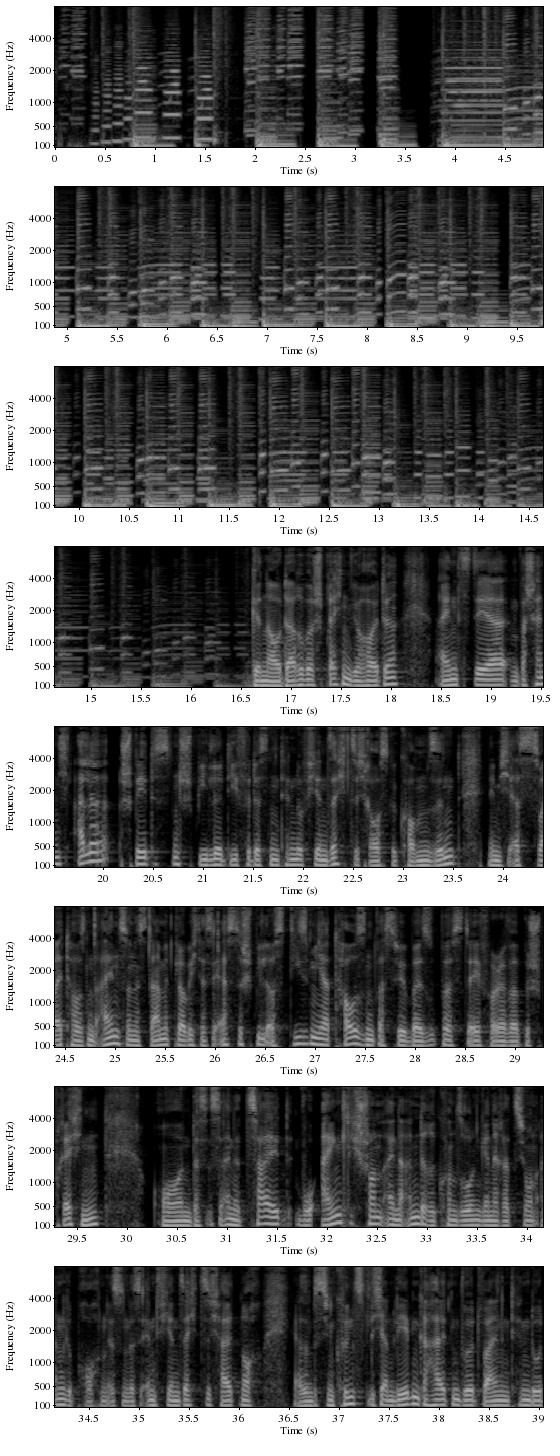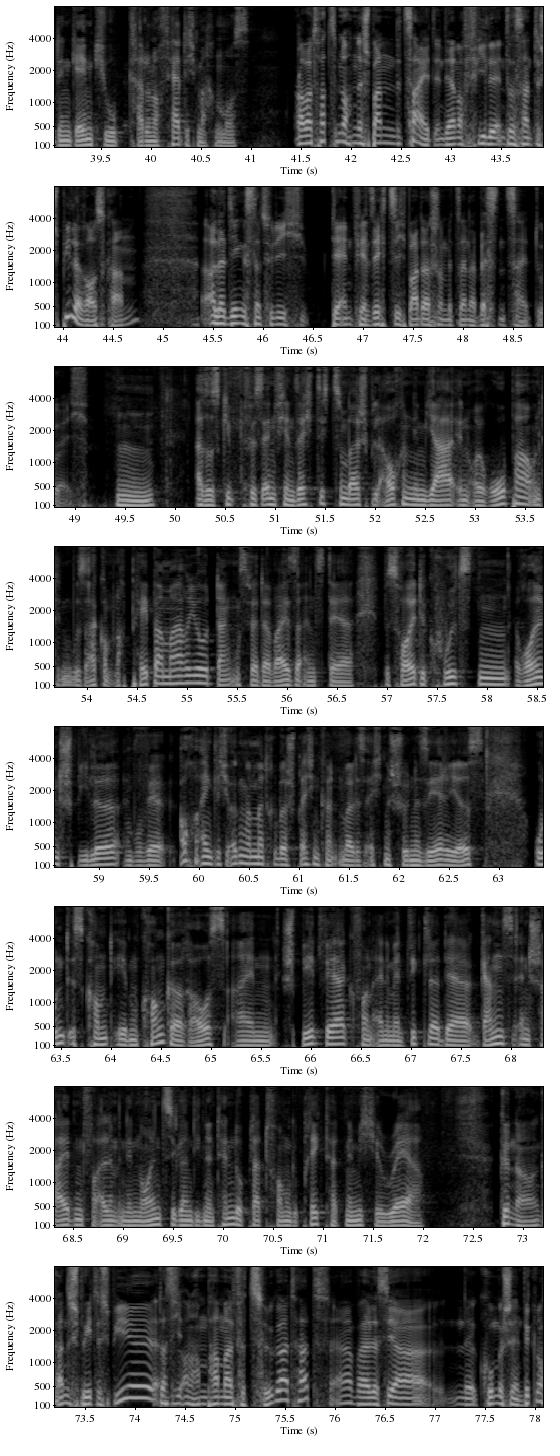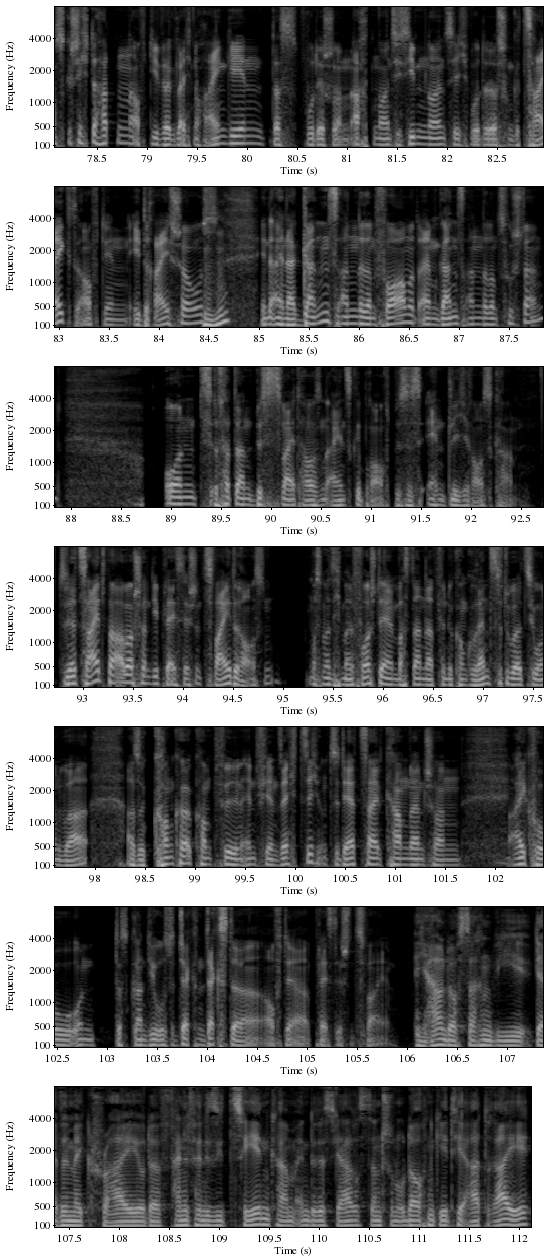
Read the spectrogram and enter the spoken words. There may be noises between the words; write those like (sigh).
Genau, darüber sprechen wir heute. Eins der wahrscheinlich aller spätesten Spiele, die für das Nintendo 64 rausgekommen sind, nämlich erst 2001 und ist damit, glaube ich, das erste Spiel aus diesem Jahrtausend, was wir bei Super Stay Forever besprechen. Und das ist eine Zeit, wo eigentlich schon eine andere Konsolengeneration angebrochen ist und das N64 halt noch ja so ein bisschen künstlich am Leben gehalten wird, weil Nintendo den GameCube gerade noch fertig machen muss aber trotzdem noch eine spannende Zeit, in der noch viele interessante Spiele rauskamen. Allerdings natürlich der N64 war da schon mit seiner besten Zeit durch. Mhm. Also es gibt fürs N64 zum Beispiel auch in dem Jahr in Europa und in den USA kommt noch Paper Mario, dankenswerterweise eines der bis heute coolsten Rollenspiele, wo wir auch eigentlich irgendwann mal drüber sprechen könnten, weil das echt eine schöne Serie ist. Und es kommt eben Conker raus, ein Spätwerk von einem Entwickler, der ganz entscheidend vor allem in den 90ern die Nintendo-Plattform geprägt hat, nämlich Rare. Genau, ein ganz spätes Spiel, das sich auch noch ein paar Mal verzögert hat, ja, weil das ja eine komische Entwicklungsgeschichte hatten, auf die wir gleich noch eingehen. Das wurde schon 98, 97 wurde das schon gezeigt auf den E3-Shows mhm. in einer ganz anderen Form und einem ganz anderen Zustand. Und das hat dann bis 2001 gebraucht, bis es endlich rauskam. Zu der Zeit war aber schon die PlayStation 2 draußen muss man sich mal vorstellen, was dann da für eine Konkurrenzsituation war. Also Conker kommt für den N64 und zu der Zeit kam dann schon Ico und das grandiose Jack and Dexter auf der PlayStation 2. Ja, und auch Sachen wie Devil May Cry oder Final Fantasy X kam Ende des Jahres dann schon oder auch ein GTA 3.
